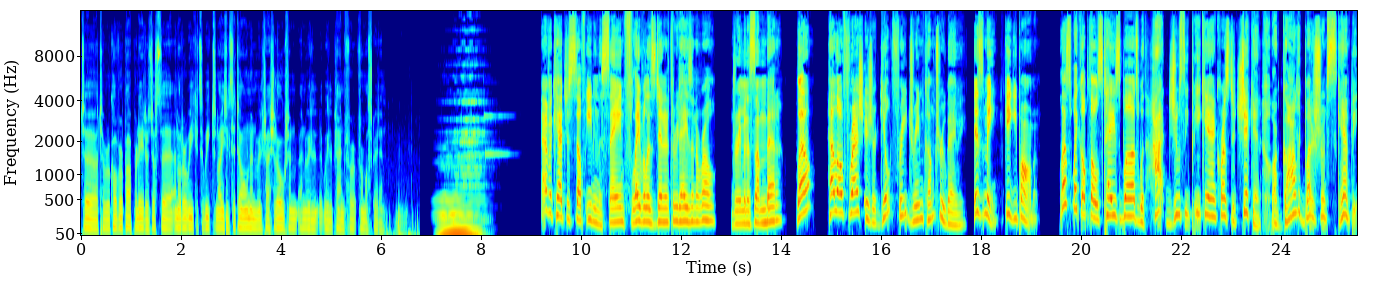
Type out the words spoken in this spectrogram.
to to recover properly. There's just a, uh, another week. It's a week tonight. We'll sit down and we'll trash it out and, and we'll we'll plan for for Musgrave then. Ever catch yourself eating the same flavorless dinner three days in a row? Dreaming of something better? Well, HelloFresh is your guilt-free dream come true, baby. It's me, Keke Palmer. Let's wake up those taste buds with hot, juicy pecan crusted chicken or garlic butter shrimp scampi.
